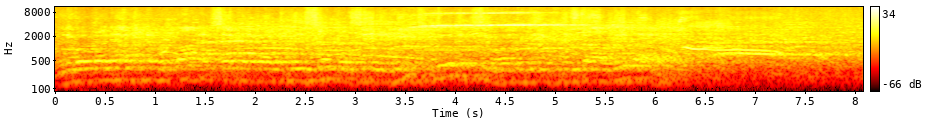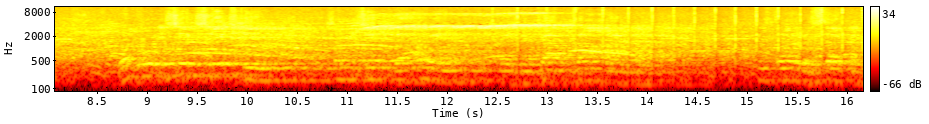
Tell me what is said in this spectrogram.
Now to number five, second by three moving 200 meter freestyle relay. 146.60, Somerset Valley as your top time. A second,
